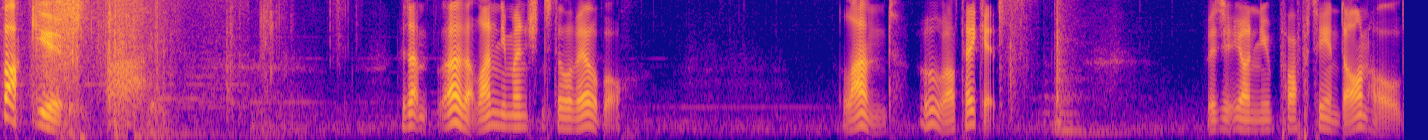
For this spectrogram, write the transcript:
Fuck you! Is that oh that land you mentioned still available? Land. Ooh, I'll take it. Visit your new property in Dawnhold.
